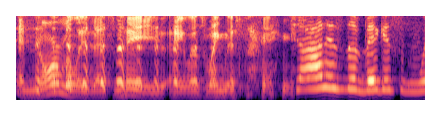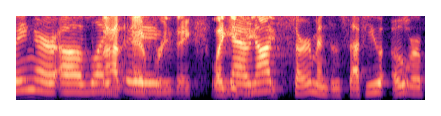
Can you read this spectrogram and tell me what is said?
And normally that's me. Hey, let's wing this thing. John is the biggest winger of like Not things. everything. Like if no, you- not if- sermons and stuff. You over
